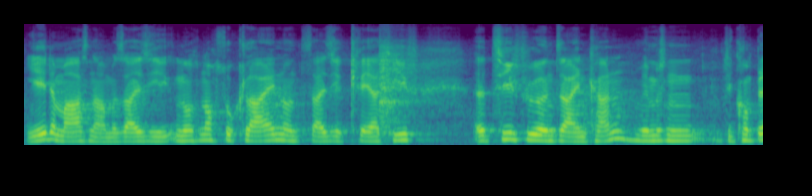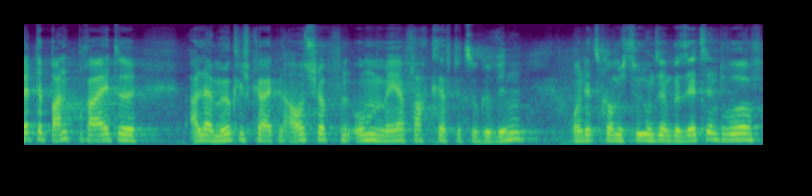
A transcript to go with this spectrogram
jede Maßnahme, sei sie noch so klein und sei sie kreativ, äh, zielführend sein kann. Wir müssen die komplette Bandbreite aller Möglichkeiten ausschöpfen, um mehr Fachkräfte zu gewinnen. Jetzt komme ich zu unserem Gesetzentwurf.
